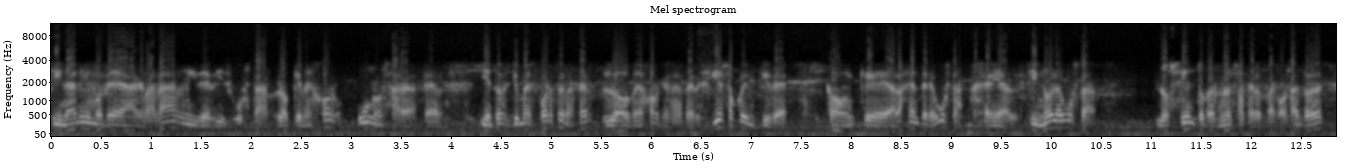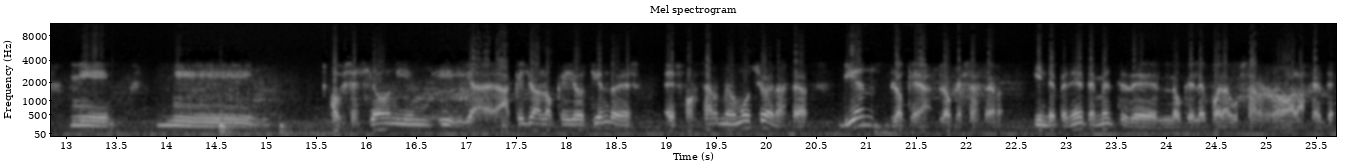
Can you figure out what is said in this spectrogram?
sin ánimo de agradar ni de disgustar, lo que mejor uno sabe hacer. Y entonces yo me esfuerzo en hacer lo mejor que sé hacer. Si eso coincide con que a la gente le gusta, genial. Si no le gusta, lo siento, pero no es hacer otra cosa. Entonces, mi, mi obsesión y, aquello a lo que yo tiendo es esforzarme mucho en hacer bien lo que, lo que sé hacer independientemente de lo que le pueda gustar o no a la gente.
